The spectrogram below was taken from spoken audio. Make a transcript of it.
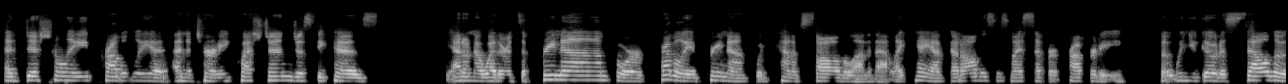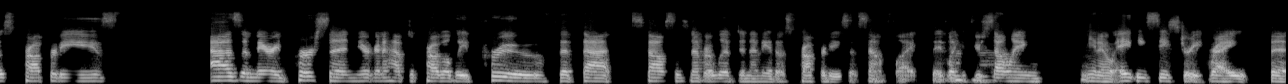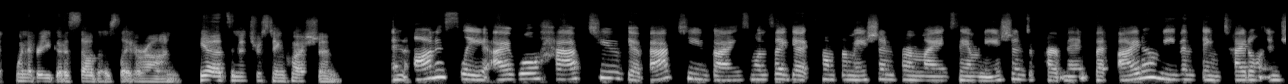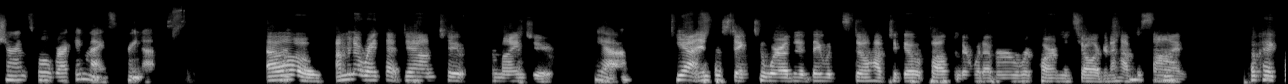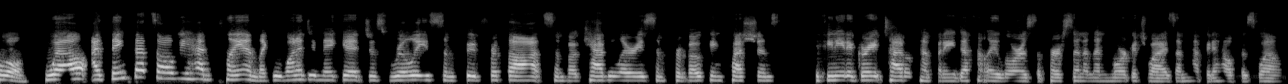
additionally probably a, an attorney question just because I don't know whether it's a prenup or probably a prenup would kind of solve a lot of that. Like, hey, I've got all this as my separate property. But when you go to sell those properties, as a married person, you're going to have to probably prove that that spouse has never lived in any of those properties. It sounds like they, like mm-hmm. if you're mm-hmm. selling, you know, ABC Street, right? That whenever you go to sell those later on, yeah, that's an interesting question. And honestly, I will have to get back to you guys once I get confirmation from my examination department. But I don't even think title insurance will recognize prenups. Oh, I'm going to write that down to remind you. Yeah. Yeah, interesting to where the, they would still have to go fall under whatever requirements y'all are going to have to mm-hmm. sign. Okay, cool. Well, I think that's all we had planned. Like we wanted to make it just really some food for thought, some vocabulary, some provoking questions. If you need a great title company, definitely Laura's the person. And then mortgage wise, I'm happy to help as well.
